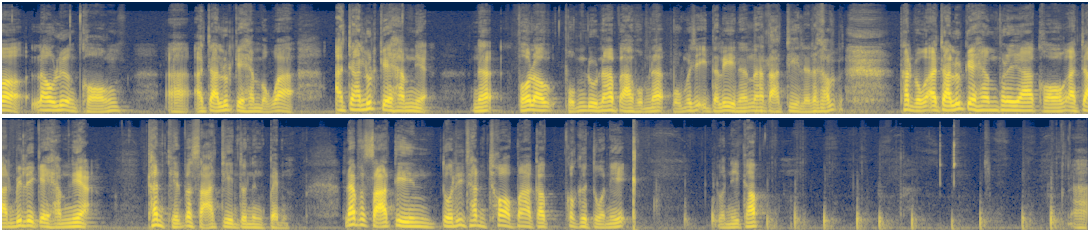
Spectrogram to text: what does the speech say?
ก็เล่าเรื่องของอาอาจารย์ลุดเกแฮมบอกว่าอาจารย์ลุดเกแฮมเนี่ย นะเพราะเราผมดูหน้าตาผมนะ ผมไม่ใช่อิตาลีนะหน้าตาจีนเลยนะครับ ท่านบอกว่าอาจารย์ลุดเกแฮมภรรยาของอาจารย์บิลลี่เกแฮมเนี่ยท่านเขียนภาษาจีนตัวหนึ่งเป็น และภาษาจีนตัวที่ท่านชอบมากครับก็คือตัวนี้ ตัวนี้ครับอ่า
